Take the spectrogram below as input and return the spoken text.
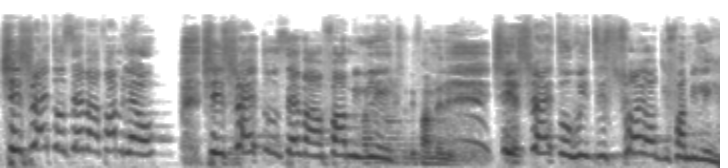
She's trying to save her family. Oh. She's trying to save our Have you family. done to the family? She's trying to. We destroy all the family.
